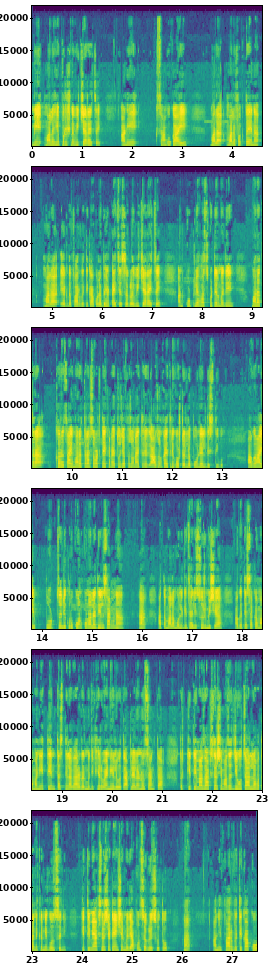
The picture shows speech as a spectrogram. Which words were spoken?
मी मला हे प्रश्न विचारायचा आहे आणि सांगू का आई मला मला फक्त आहे ना मला एकदा पार्वती काकूला भेटायचं सगळं विचारायचं आहे आणि कुठल्या हॉस्पिटलमध्ये? मला तर खरंच आहे मला तर असं वाटतंय का नाही तुझ्यापासून काहीतरी अजून काहीतरी गोष्ट लपवलेली दिसते बघ. अगं आई पोटचं लिकरू कोण कोणाला देईल सांग ना. हां? आता मला मुलगी झाली सुरमिशा. अगं त्या सका मामाने तीन तास तिला गार्डनमध्ये फिरवाय नेलं होतं आपल्याला न सांगता. तर किती माझा अक्षरशः माझा जीव चालला होता निकन निघून सनी. किती मी अक्षरशः टेन्शनमध्ये आपण सगळेच होतो हां? आणि पार्वती काकू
